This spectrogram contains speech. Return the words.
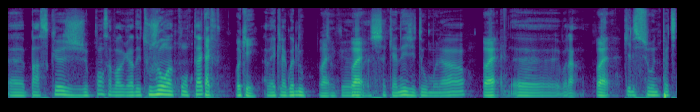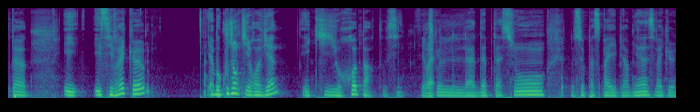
euh, parce que je pense avoir gardé toujours un contact Tact. Avec la Guadeloupe. Ouais. Donc, euh, Ouais. bah, chaque année, j'étais au là. Ouais. Voilà. Ouais. Qu'elle sur une petite période. Et, et c'est vrai que il y a beaucoup de gens qui reviennent et qui repartent aussi. C'est Parce vrai. que l'adaptation ne se passe pas hyper bien. C'est vrai que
